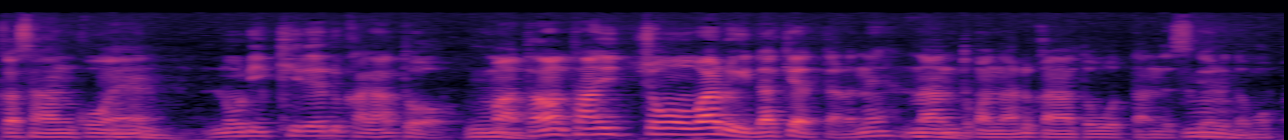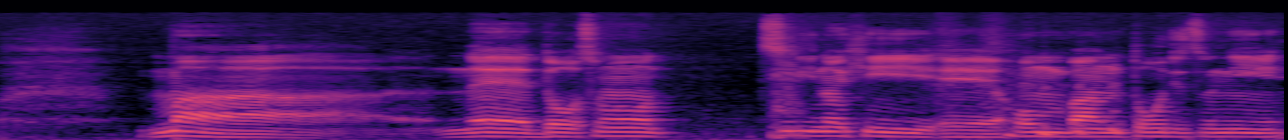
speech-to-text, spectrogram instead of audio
日3公演、乗り切れるかなと、まあただ体調悪いだけやったらね、なんとかなるかなと思ったんですけれども、まあねどうその次の日、えー本番当日に、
